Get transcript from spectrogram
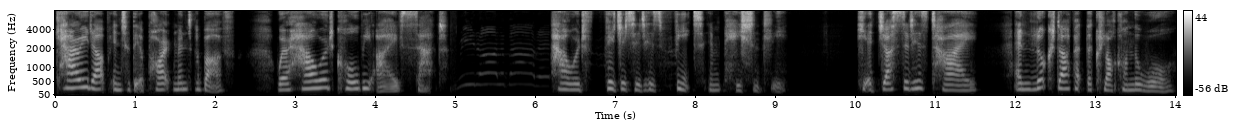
carried up into the apartment above, where Howard Colby Ives sat. Howard fidgeted his feet impatiently. He adjusted his tie and looked up at the clock on the wall.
